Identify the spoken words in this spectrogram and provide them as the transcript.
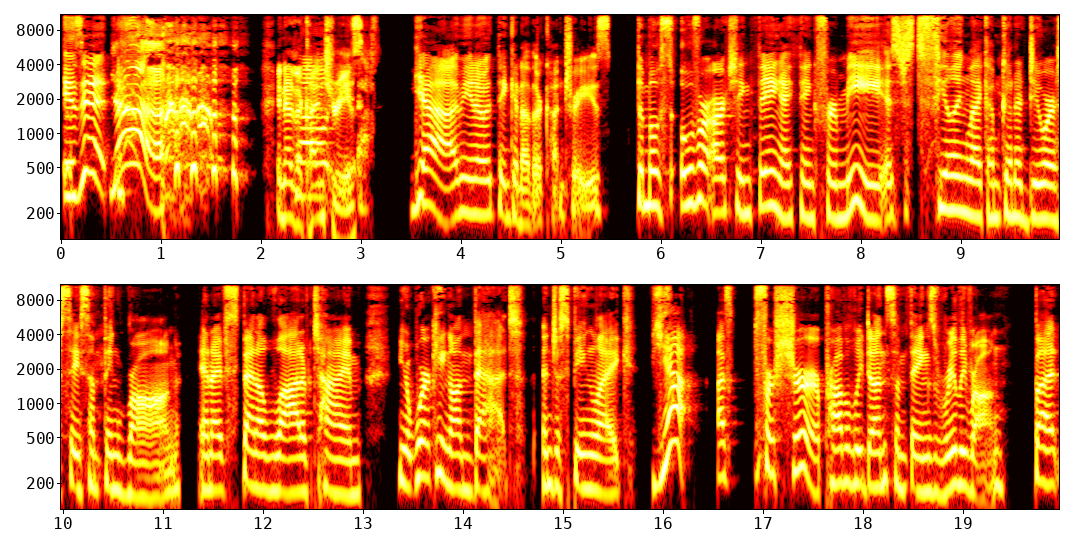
Is it? Yeah. In other well, countries. Yeah. I mean, I would think in other countries. The most overarching thing, I think, for me is just feeling like I'm going to do or say something wrong. And I've spent a lot of time, you know, working on that and just being like, yeah, I've for sure probably done some things really wrong. But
